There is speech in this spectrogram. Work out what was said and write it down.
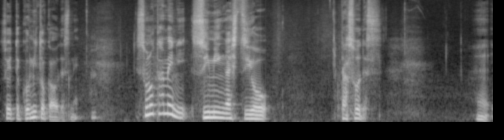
そういったゴミとかをですねそのために睡眠が必要だそうです、はい、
